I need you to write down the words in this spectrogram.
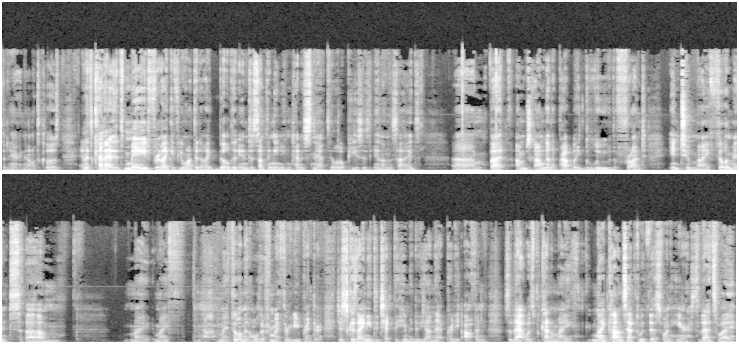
In here. Now it's closed. And it's kind of, it's made for like if you wanted to like build it into something and you can kind of snap the little pieces in on the sides. Um, but I'm, just, I'm going to probably glue the front into my filament, um, my, my, my filament holder for my 3D printer, just because I need to check the humidity on that pretty often. So that was kind of my, my concept with this one here. So that's why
